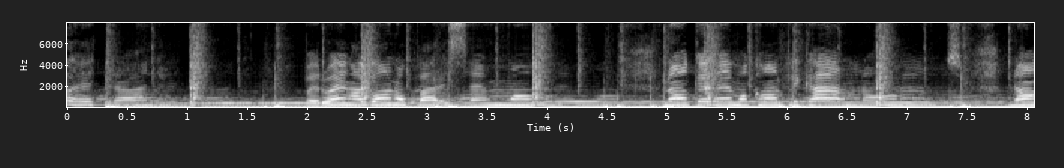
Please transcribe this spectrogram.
extraño, pero en algo nos parecemos. No queremos complicarnos, no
